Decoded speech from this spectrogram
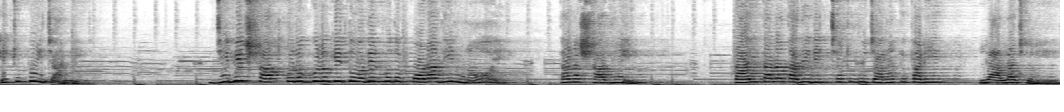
এটুকুই জানি। জীবের স্বাদ করকগুলো কিন্তু ওদের মতো পরাধীন নয়। তারা স্বাধীন। তাই তারা তাদের ইচ্ছাটুকু জানাতে পারে লালা ঝরিয়ে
